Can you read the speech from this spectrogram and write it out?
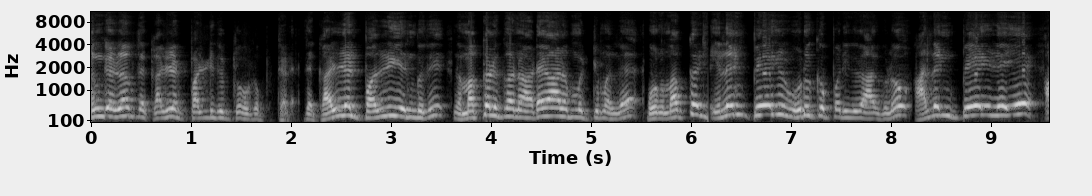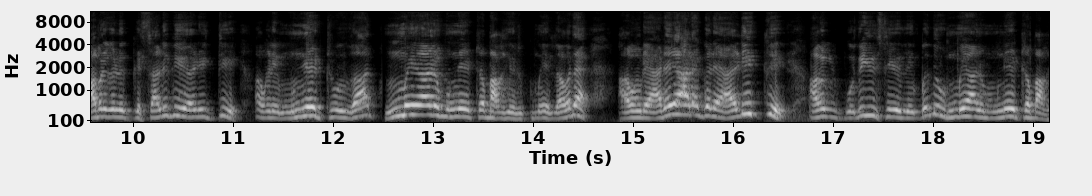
அங்கெல்லாம் இந்த கள்ளர் பள்ளிகள் துவக்கப்பட்டன. இந்த கள்ளர் பள்ளி என்பது இந்த மக்களுக்கான அடையாளம் மட்டுமல்ல ஒரு மக்கள் இளம் பேரில் ஒடுக்கப்படுகிறார்களோ அதன் பேரிலேயே அவர்களுக்கு சலுகை அளித்து அவர்களை முன்னேற்றுவதுதான் உண்மையான முன்னேற்றமாக இருக்குமே தவிர அவருடைய அடையாளங்களை அழித்து அவர்களுக்கு உதவி செய்வது என்பது உண்மையான முன்னேற்றமாக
